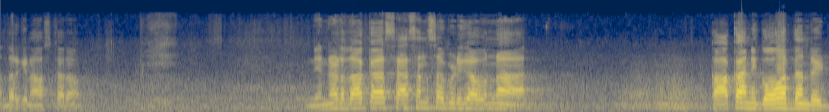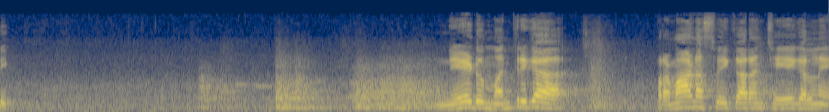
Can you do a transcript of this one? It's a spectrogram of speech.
అందరికీ నమస్కారం. నిన్నటిదాకా శాసనసభ్యుడిగా ఉన్న కాకాని గోవర్ధన్ రెడ్డి. నేడు మంత్రిగా ప్రమాణ స్వీకారం చేయగలనే.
